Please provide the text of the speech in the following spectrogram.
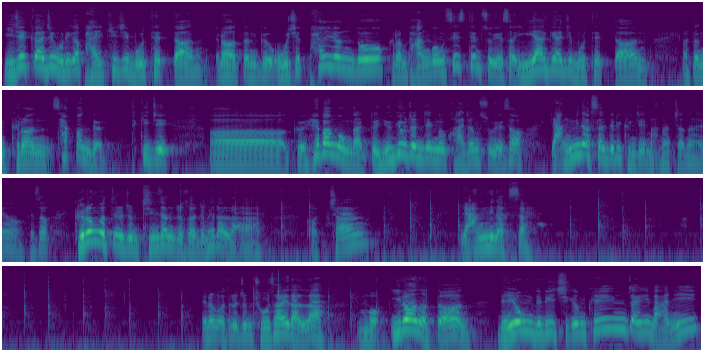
이제까지 우리가 밝히지 못했던 이런 어떤 그 58년도 그런 방공 시스템 속에서 이야기하지 못했던 어떤 그런 사건들 특히 이제 어 그 해방 공간 또 6.25 전쟁 그 과정 속에서 양민 학살들이 굉장히 많았잖아요. 그래서 그런 것들을 좀 진상 조사 좀 해달라. 거창 양민 학살 이런 것들을 좀 조사해 달라. 뭐 이런 어떤 내용들이 지금 굉장히 많이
